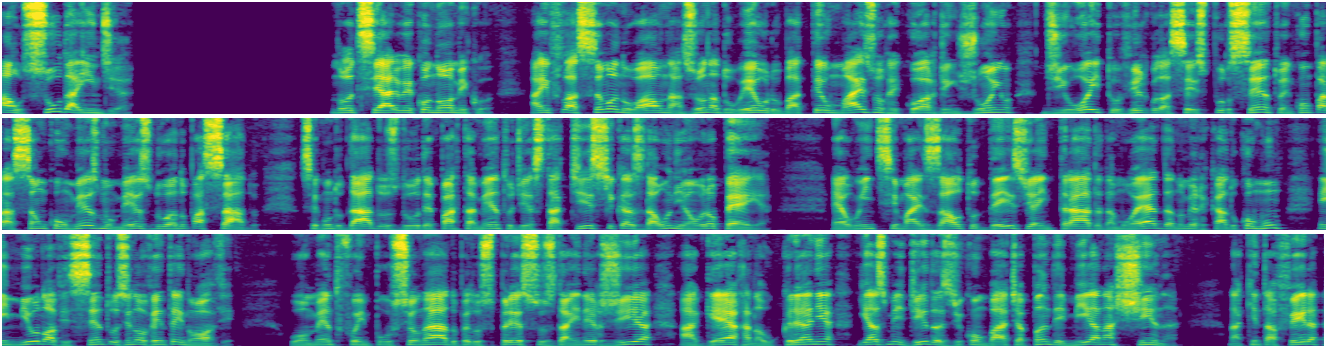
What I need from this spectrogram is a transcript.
ao sul da Índia. Noticiário Econômico. A inflação anual na zona do euro bateu mais um recorde em junho de 8,6% em comparação com o mesmo mês do ano passado, segundo dados do Departamento de Estatísticas da União Europeia. É o índice mais alto desde a entrada da moeda no mercado comum em 1999. O aumento foi impulsionado pelos preços da energia, a guerra na Ucrânia e as medidas de combate à pandemia na China. Na quinta-feira,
